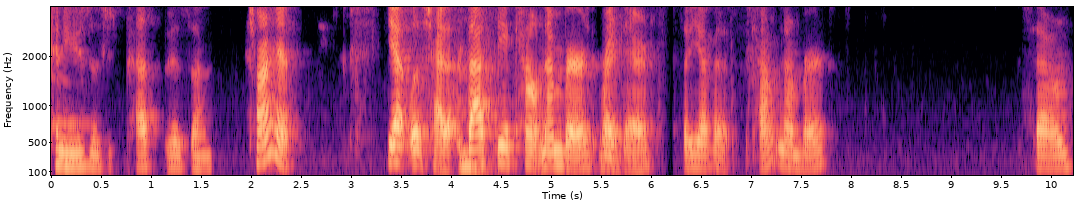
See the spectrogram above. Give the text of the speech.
can use his pass his um try it. Yeah, let's try that. That's the account number right, Right. there. So you have its account number. So,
